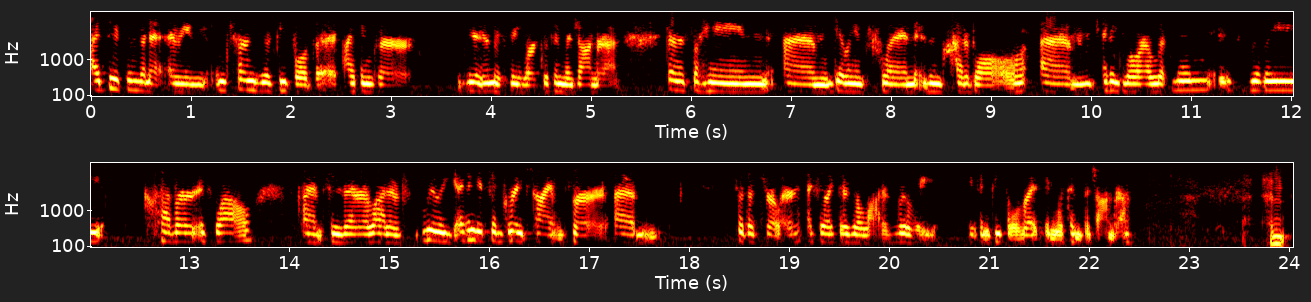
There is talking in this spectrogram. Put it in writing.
I'd say a minute. I mean, in terms of people that I think are doing amazing work within the genre. Dennis Lehane, um, Gillian Flynn is incredible. Um, I think Laura Lippman is really clever as well. Um, so there are a lot of really, I think it's a great time for, um, for the thriller. I feel like there's a lot of really amazing people writing within the genre. And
